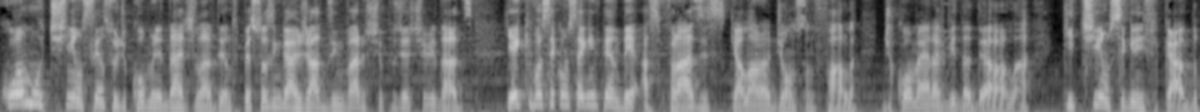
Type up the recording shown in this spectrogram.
como tinha um senso de comunidade lá dentro, pessoas engajadas em vários tipos de atividades. E aí que você consegue entender as frases que a Laura Johnson fala de como era a vida dela lá, que tinha um significado.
